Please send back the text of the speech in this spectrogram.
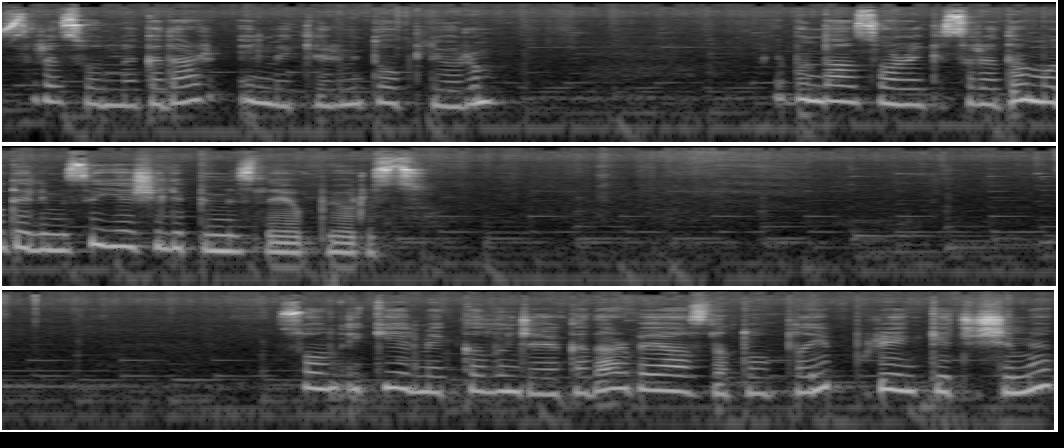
sıra sonuna kadar ilmeklerimi topluyorum. Ve bundan sonraki sırada modelimizi yeşil ipimizle yapıyoruz. Son iki ilmek kalıncaya kadar beyazla toplayıp renk geçişimi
